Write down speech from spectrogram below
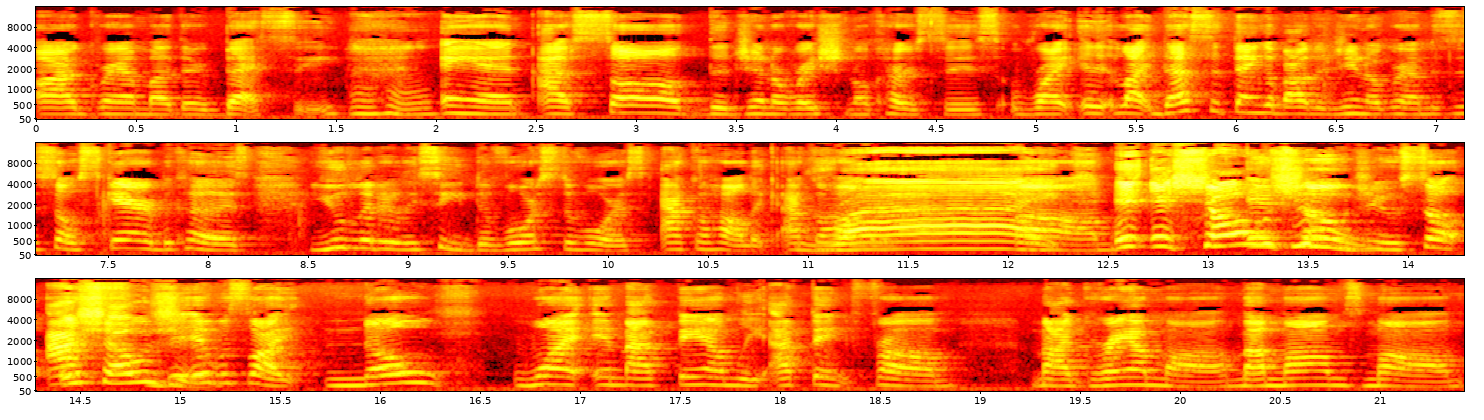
our grandmother Betsy, Mm-hmm. and I saw the generational curses. Right, it, like that's the thing about a genogram is it's so scary because you literally see divorce, divorce, alcoholic, alcoholic. right Um, it, it shows It showed you you. So I It shows you. It was like no one in my family. I think from my grandma, my mom's mom,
